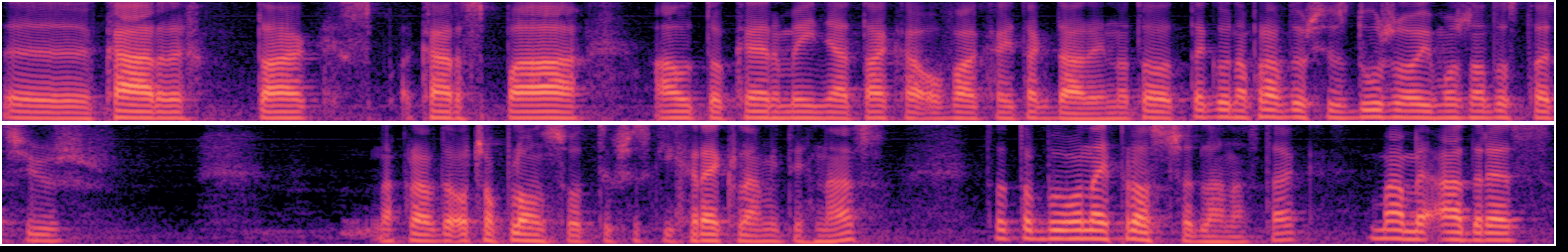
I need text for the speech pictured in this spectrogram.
yy, car, tak, car spa, auto, care, myjnia, taka, owaka i tak dalej. No to tego naprawdę już jest dużo i można dostać już naprawdę oczopląsu od tych wszystkich reklam i tych nazw. To to było najprostsze dla nas, tak? Mamy adres,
